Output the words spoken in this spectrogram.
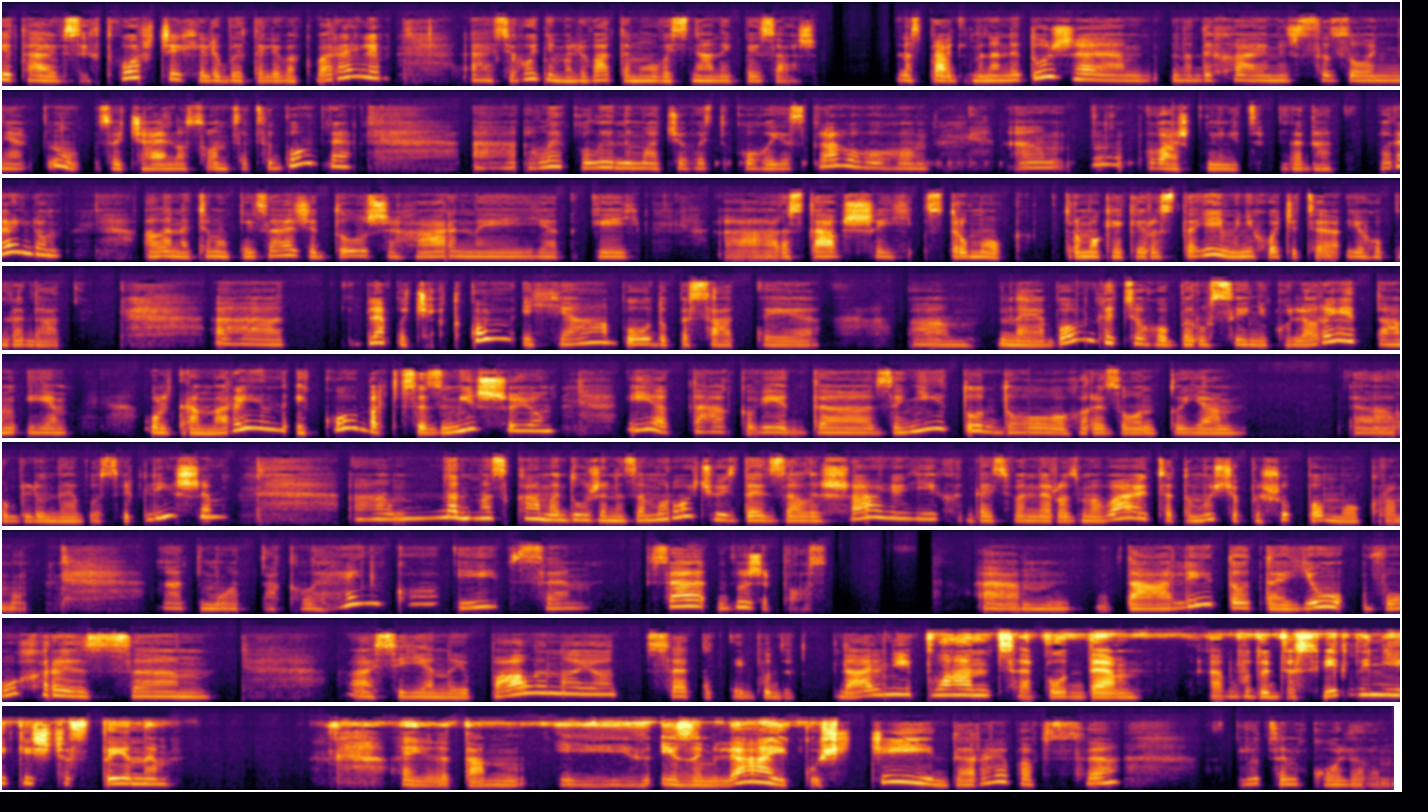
Вітаю всіх творчих і любителів акварелі. Е, Сьогодні малюватиму весняний пейзаж. Насправді мене не дуже надихає міжсезоння. Ну, звичайно, сонце це добре, е, але коли нема чогось такого яскравого, ем, ну, важко мені це передати аквареллю. Але на цьому пейзажі дуже гарний такий розставший струмок. Струмок, який розтає, і мені хочеться його передати. Для початку я буду писати небо. Для цього беру сині кольори, там і ультрамарин, і кобальт, все змішую. І отак від е, зеніту до горизонту я е, роблю небо світлішим. Над мазками дуже не заморочуюсь, десь залишаю їх, десь вони розмиваються, тому що пишу по мокрому. Тому так легенько і все. Все дуже просто. Ем, Далі додаю вохри з ем, сієною паленою. Це такий буде дальній план, це буде, е, будуть засвітлені якісь частини. Е, Там і, і земля, і кущі, і дерева, все цим кольором.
